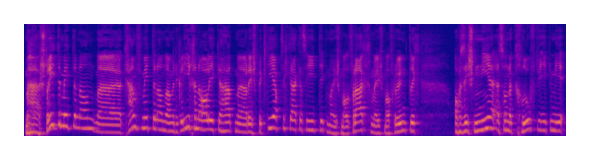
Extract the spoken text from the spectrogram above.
Man streitet miteinander, man kämpft miteinander, wenn man die gleichen Anliegen hat, man respektiert sich gegenseitig, man ist mal frech, man ist mal freundlich. Aber es ist nie so eine Kluft wie irgendwie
